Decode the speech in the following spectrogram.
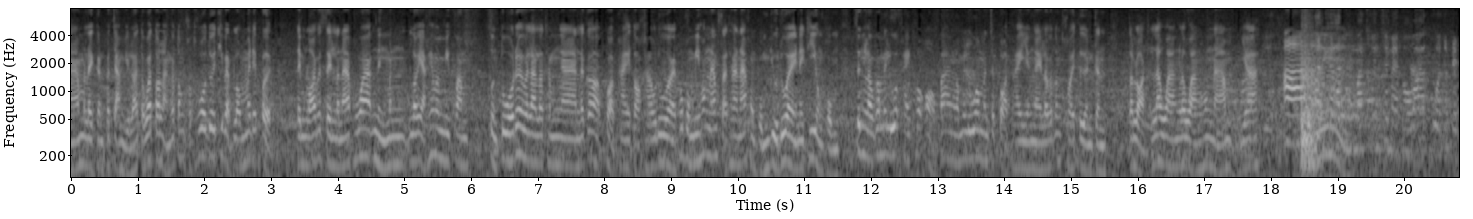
น้ำอะไรกันประจำอยู่แล้ว แต่ว่าตอนหลังก็ต้องขอโทษด้วยที่แบบเราไม่ได้เปิดเต็มร้อยเปอร์เซ็นต์แล้วนะเพราะว่าหนึ่งมันเราอยากให้มันมีความ ส่วนตัวด้วยเวลาเราทำงาน แล้วก็ปลอดภัยต่อเขาด้วย เพราะผมมีห้องน้ำสาธารณะของผมอยู่ด้วยในที่ของผม ซึ่งเราก็ไม่รู้ว่าใครเข้าออกบ้าง เราไม่รู้ว่ามันจะปลอดภัยยังไง เราก็ต้องคอยเตือนกันตลอดระวังระวังห้องน้ำอย่าอ่าตอนนี้กำลังมากขึ้นใช่ไหมเพราะว่ากลัวจะเป็น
